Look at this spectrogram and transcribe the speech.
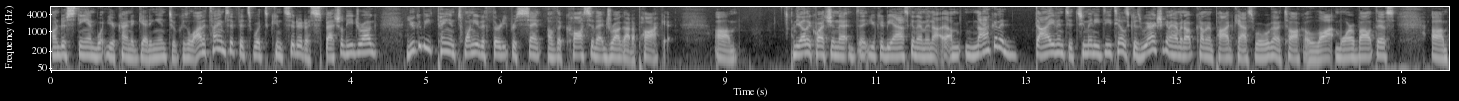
Understand what you're kind of getting into. Because a lot of times, if it's what's considered a specialty drug, you could be paying 20 to 30% of the cost of that drug out of pocket. Um, the other question that, that you could be asking them, and I, I'm not going to dive into too many details because we're actually going to have an upcoming podcast where we're going to talk a lot more about this. Um,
